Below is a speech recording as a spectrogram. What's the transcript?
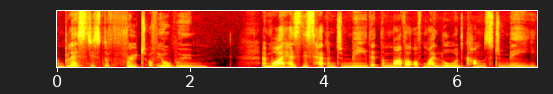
and blessed is the fruit of your womb. And why has this happened to me that the mother of my Lord comes to me?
